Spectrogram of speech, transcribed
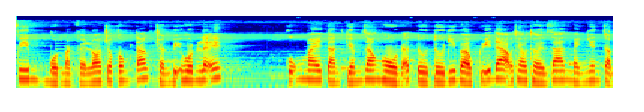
phim, một mặt phải lo cho công tác chuẩn bị hôn lễ. Cũng may tàn kiếm giang hồ đã từ từ đi vào quỹ đạo theo thời gian Mạch Nhiên cảm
